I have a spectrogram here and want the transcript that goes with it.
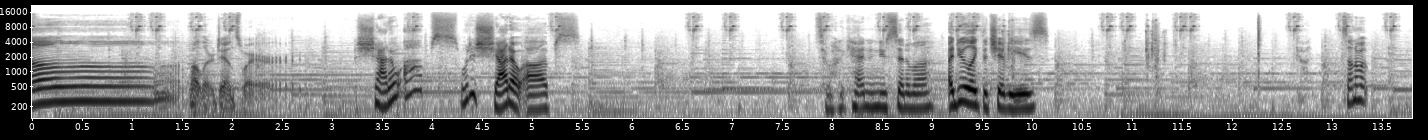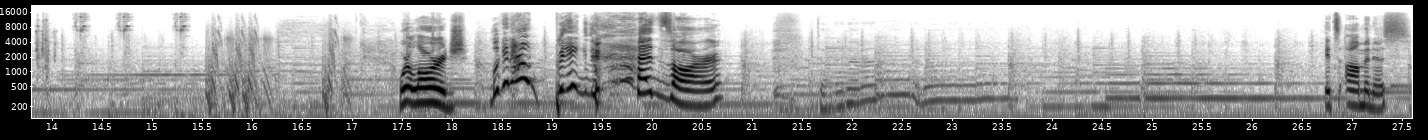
Uh... Butler dancewear. Shadow Ops? What is Shadow Ops? So again, a new cinema. I do like the chibis. God, son of a. We're large. Look at how big their heads are. It's ominous.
